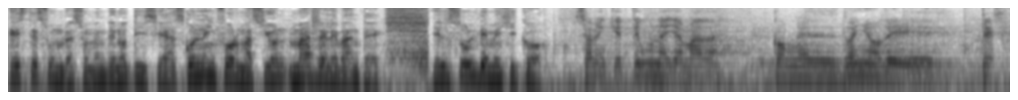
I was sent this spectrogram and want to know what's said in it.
Este es un resumen de noticias con la información más relevante. El Sol de México. Saben que tengo una llamada con el dueño de Tesla.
